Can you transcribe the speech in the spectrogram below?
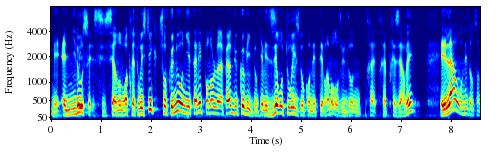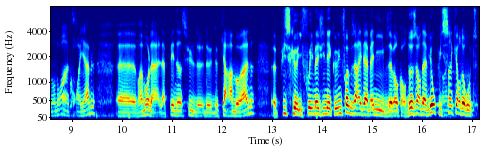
mais El Nido Oui. c'est un endroit très touristique, sauf que nous on y est allé pendant la période du Covid, donc il y avait zéro touriste, donc on était vraiment dans une zone très très préservée. Et là, on est dans un endroit incroyable, euh, vraiment la, la péninsule de, de, de Karamoan, euh, puisqu'il faut imaginer qu'une fois que vous arrivez à Manille, vous avez encore deux heures d'avion, puis cinq heures de route.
